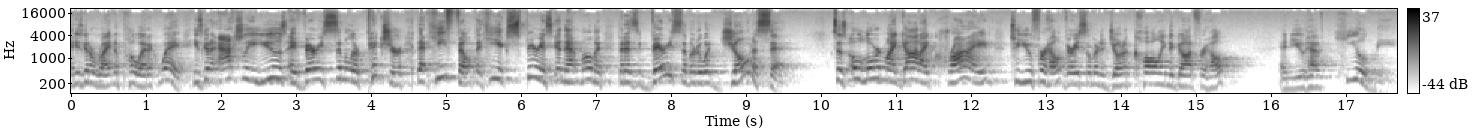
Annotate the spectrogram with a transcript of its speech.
and he's going to write in a poetic way. He's going to actually use a very similar picture that he felt, that he experienced in that moment, that is very similar to what Jonah said. It says, Oh Lord my God, I cried to you for help, very similar to Jonah calling to God for help, and you have healed me.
